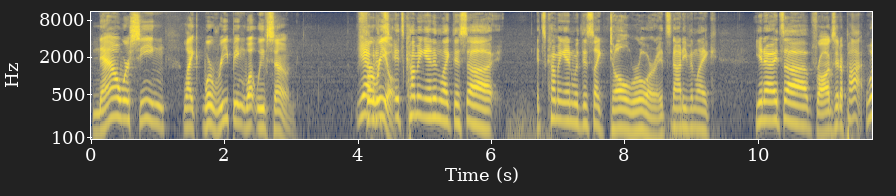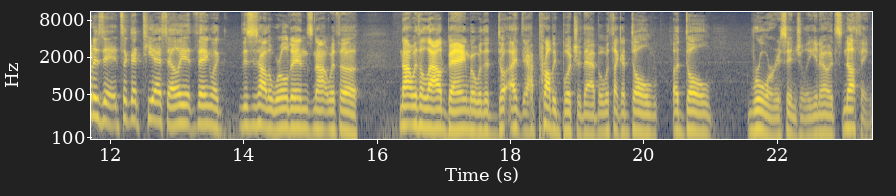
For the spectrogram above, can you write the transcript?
Now we're seeing like we're reaping what we've sown. Yeah, For but it's- real. It's, coming in in like this. uh It's coming in with this like dull roar. It's not even like, you know, it's uh Frogs in a pot. what is it? It's like that T.S. Eliot thing. Like this is how the world ends, not with a, not with a loud bang, but with a. du- I, I probably butchered that, but with like a dull, a dull roar. Essentially, you know, it's nothing.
